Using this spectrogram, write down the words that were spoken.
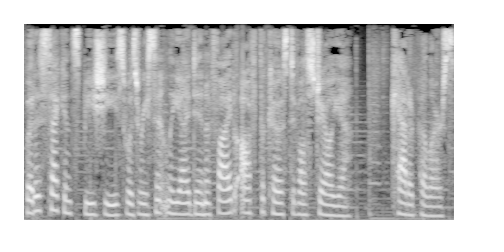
but a second species was recently identified off the coast of Australia. Caterpillars.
